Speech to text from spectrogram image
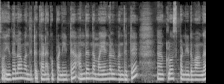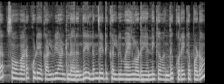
ஸோ இதெல்லாம் வந்துட்டு கணக்கு பண்ணிவிட்டு அந்தந்த மையங்கள் வந்துட்டு க்ளோஸ் பண்ணிவிடுவாங்க ஸோ வரக்கூடிய கல்வியாண்டிலிருந்து இளம் தேடி கல்வி மையங்களோட எண்ணிக்கை வந்து குறைக்கப்படும்.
